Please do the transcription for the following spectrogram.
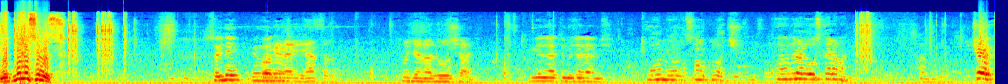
Mutlu musunuz? Söyleyin. ünvanını. Orgeneral İlhan Salım. Turgeneral Oğuz Şahin. Yönetim düzenlenmiş. Amiral Hasan Kulaç. Amiral Oğuz Karaman. Tamam. Çök!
